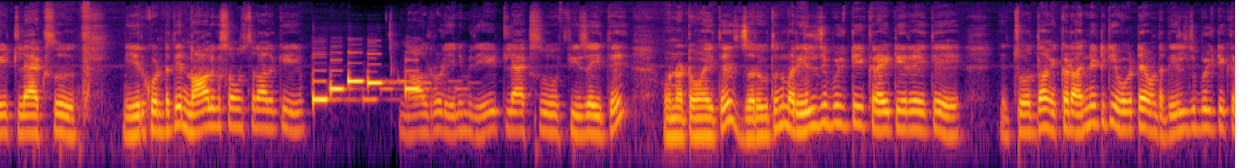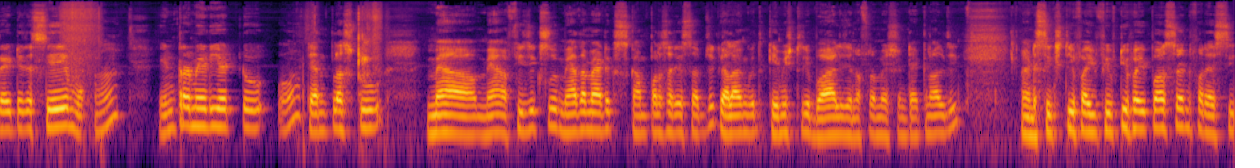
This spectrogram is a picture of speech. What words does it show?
eight lakhs ఇయర్కి ఉంటుంది. నాలుగు సంవత్సరాలకి నాలుగు రోజులు ఎనిమిది ఎయిట్ ల్యాక్స్ ఫీజు అయితే ఉండటం అయితే జరుగుతుంది. మరి ఎలిజిబిలిటీ క్రైటీరియా అయితే చూద్దాం. ఇక్కడ అన్నిటికీ ఒకటే ఉంటుంది. Eligibility criteria same intermediate to ten plus two మ్యా మ్యా physics mathematics compulsory subject along with chemistry biology information technology and sixty five fifty five percent for SC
